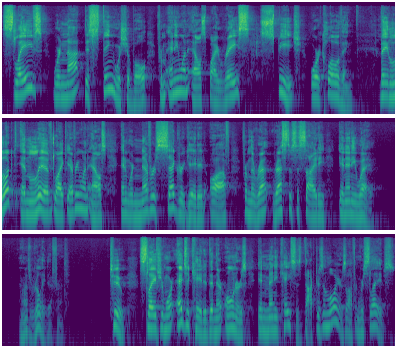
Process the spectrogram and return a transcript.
slaves were not distinguishable from anyone else by race, speech, or clothing. They looked and lived like everyone else and were never segregated off from the rest of society in any way. Well, that's really different. Two, slaves were more educated than their owners in many cases. Doctors and lawyers often were slaves,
